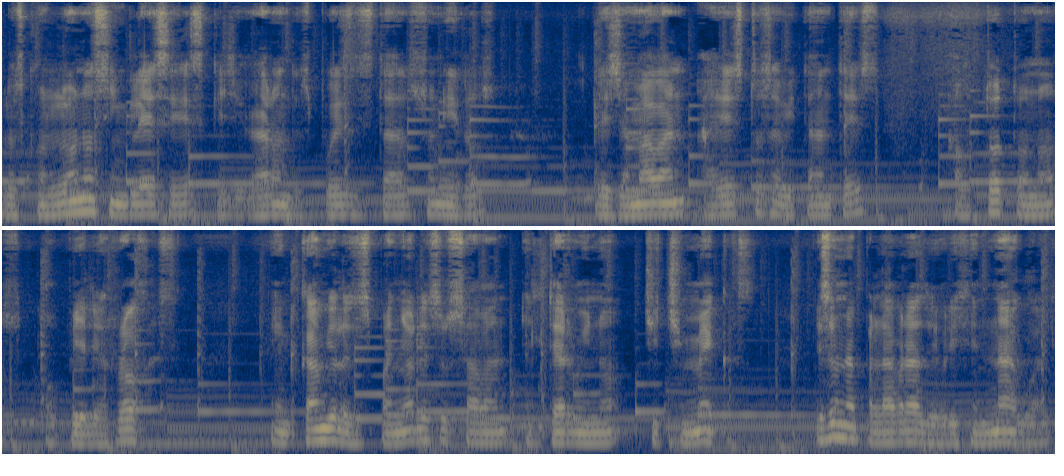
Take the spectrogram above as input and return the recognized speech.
Los colonos ingleses que llegaron después de Estados Unidos les llamaban a estos habitantes autótonos o pieles rojas. En cambio los españoles usaban el término chichimecas, es una palabra de origen náhuatl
